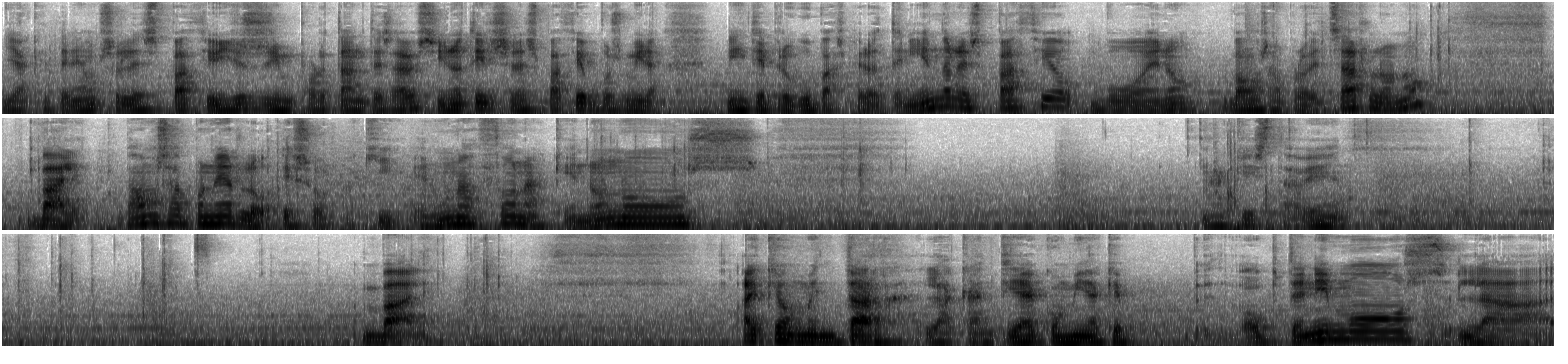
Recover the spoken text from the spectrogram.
ya que tenemos el espacio y eso es importante, ¿sabes? Si no tienes el espacio, pues mira, ni te preocupas, pero teniendo el espacio, bueno, vamos a aprovecharlo, ¿no? Vale, vamos a ponerlo, eso, aquí, en una zona que no nos... Aquí está bien. Vale. Hay que aumentar la cantidad de comida que obtenemos, la,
